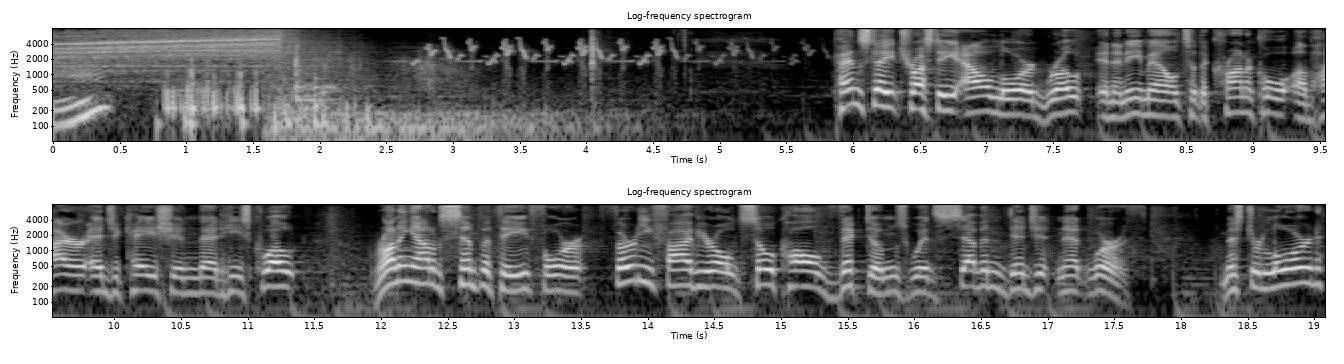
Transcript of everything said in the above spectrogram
Hmm? Penn State trustee Al Lord wrote in an email to the Chronicle of Higher Education that he's, quote, running out of sympathy for 35 year old so called victims with seven digit net worth. Mr. Lord,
